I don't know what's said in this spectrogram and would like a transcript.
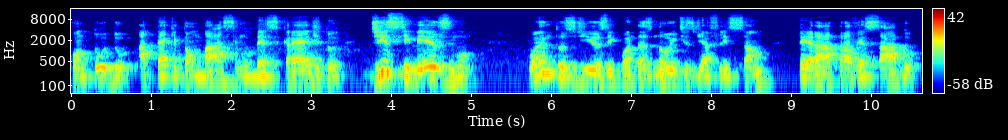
Contudo, até que tombasse no descrédito de si mesmo, quantos dias e quantas noites de aflição terá atravessado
